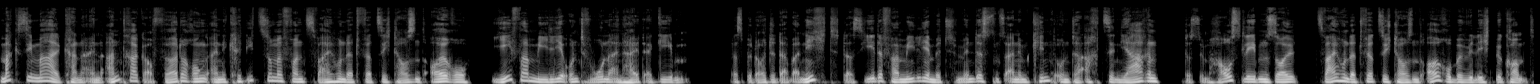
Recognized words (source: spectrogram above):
Maximal kann ein Antrag auf Förderung eine Kreditsumme von 240.000 Euro je Familie und Wohneinheit ergeben. Das bedeutet aber nicht, dass jede Familie mit mindestens einem Kind unter 18 Jahren, das im Haus leben soll, 240.000 Euro bewilligt bekommt.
